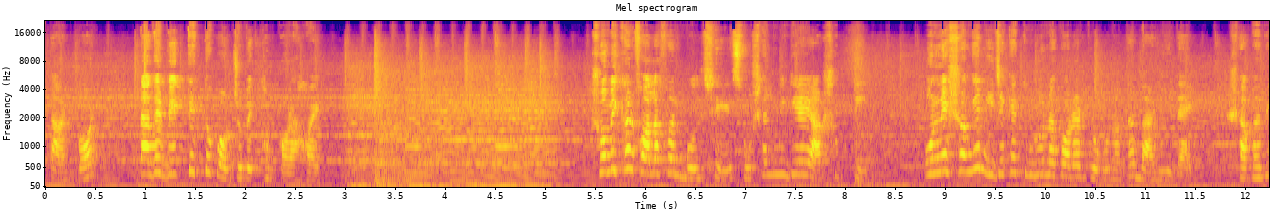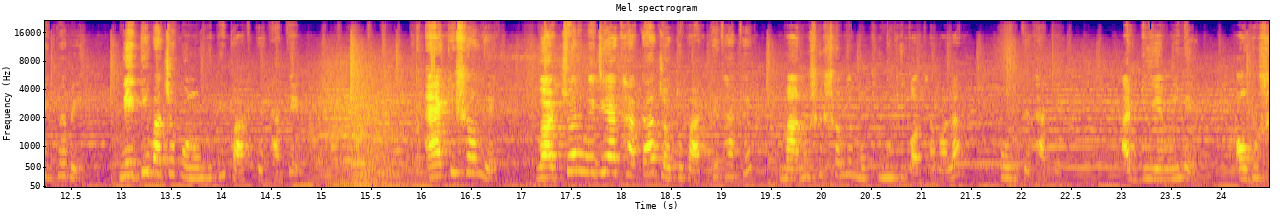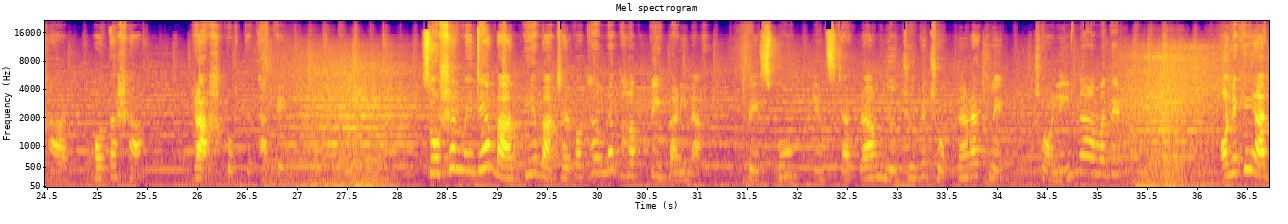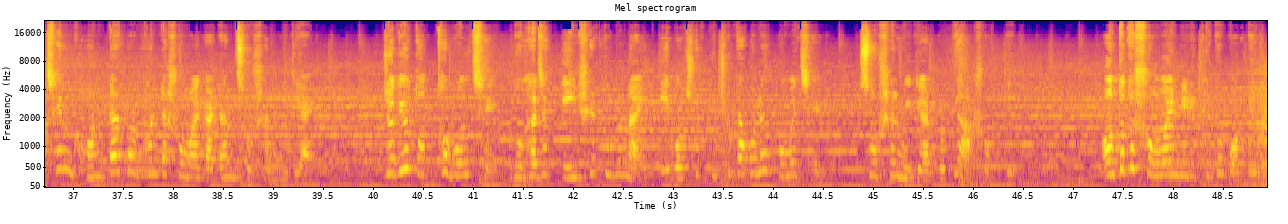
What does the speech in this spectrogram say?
তারপর তাদের ব্যক্তিত্ব পর্যবেক্ষণ করা হয়। সমীক্ষার ফলাফল বলছে, সোশ্যাল মিডিয়ায় আসক্তি অন্যের সঙ্গে নিজেকে তুলনা করার প্রবণতা বাড়িয়ে দেয়। স্বাভাবিকভাবেই নেতিবাচক অনুভূতি বাড়তে থাকে। একই সঙ্গে ভার্চুয়াল মিডিয়া থাকা যত বাড়তে থাকে, মানুষের সঙ্গে মুখোমুখি কথা বলা কমতে থাকে। আর দুয়ে মিলে অবসাদ, হতাশা হ্রাস করতে থাকে। সোশ্যাল মিডিয়া বাদ দিয়ে বাঁচার কথা আমরা ভাবতেই পারি না। ফেসবুক ইনস্টাগ্রাম ইউটিউবে চোখ না রাখলে চলেই না আমাদের। অনেকেই আছেন ঘণ্টার পর ঘণ্টা সময় কাটান সোশ্যাল মিডিয়ায় যদিও তথ্য বলছে দু হাজার তেইশের তুলনায় এবছর কিছুটা হলেও কমেছে সোশ্যাল মিডিয়ার প্রতি আসক্তি। অন্তত সময় নিরিখে তো বটেই।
